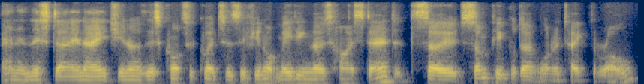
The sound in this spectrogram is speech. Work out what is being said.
and in this day and age, you know, there's consequences if you're not meeting those high standards. So some people don't want to take the role,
